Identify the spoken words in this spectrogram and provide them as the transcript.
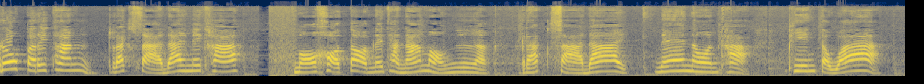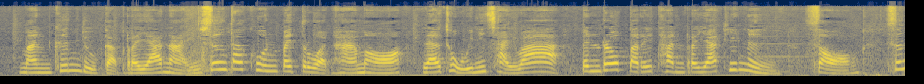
โรคปริทันรักษาได้ไหมคะ หมอขอตอบในฐานะหมอเหงือก รักษาได้แน่นอนค่ะ เพียงแต่ว่ามันขึ้นอยู่กับระยะไหน ซึ่งถ้าคุณไปตรวจหาหมอ แล้วถูกวินิจฉัยว่า เป็นโรคปริทันระยะที่ 1 2 ซึ่ง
